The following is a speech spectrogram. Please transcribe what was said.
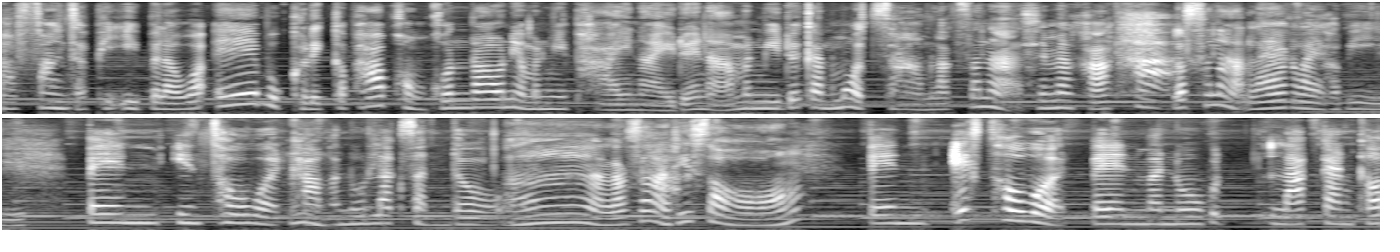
รับฟังจากพี่อีฟไปแล้วว่าเอ๊ะบุคลิกภาพของคนเราเนี่ยมันมีภายในด้วยนะ มันมีด้วยกันทั้งหมด 3 ลักษณะใช่ไหมคะค่ะลักษณะแรกอะไรคะพี่อีฟเป็น introvert ค่ะอืมมนุษย์รักสันโดษอ่าลักษณะที่สอง เป็น extrovert เป็นมนุษย์รักการเข้า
